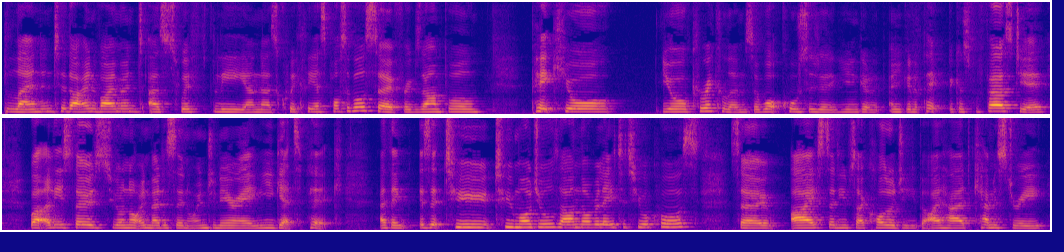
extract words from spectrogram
blend into that environment as swiftly and as quickly as possible. So, for example, pick your your curriculum. So, what courses are you going are you going to pick? Because for first year, well, at least those who are not in medicine or engineering, you get to pick. I think is it two two modules that are not related to your course. So I studied psychology, but I had chemistry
